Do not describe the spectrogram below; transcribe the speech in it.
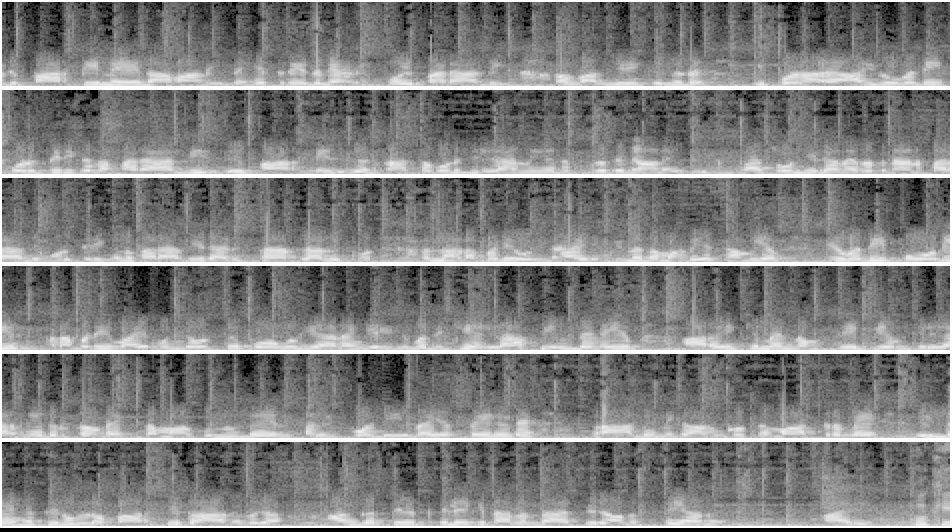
ഒരു പാർട്ടി നേതാവാണ് ഇദ്ദേഹത്തിനെതിരെയാണ് ഇപ്പോൾ പരാതി വന്നിരിക്കുന്നത്. ഇപ്പോൾ ആ- യുവതി കൊടുത്തിരിക്കുന്ന പരാതി പാർട്ടി കാസർഗോഡ് ജില്ലാ നേതൃത്വത്തിനാണ് കാസർഗോഡ് ജില്ലാ നേതൃത്വത്തിനാണ് പരാതി കൊടുത്തിരിക്കുന്നത്. പരാതിയുടെ അടിസ്ഥാനത്തിലാണ് ഇപ്പോൾ നടപടി ഉണ്ടായിരിക്കുന്നതും. അതേസമയം യുവതി പോലീസ് നടപടിയുമായി മുന്നോട്ട് പോകുകയാണെങ്കിൽ യുവതിക്ക് എല്ലാ പിന്തുണയും അറിയിക്കുമെന്നും സി പി എം ജില്ലാ നേതൃത്വം വ്യക്തമാക്കുന്നുണ്ട്. എന്നാൽ ഇപ്പോൾ ഡിവൈഎഫ്ഐയുടെ പ്രാഥമിക അംഗത്വം മാത്രമേ ഇദ്ദേഹത്തിനുള്ളൂ. പാർട്ടി പ്രാഥമിക അംഗത്വത്തിലേക്ക് തലം താഴ്ത്തിയ ഒരു അവസ്ഥയാണ്. ഓക്കെ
